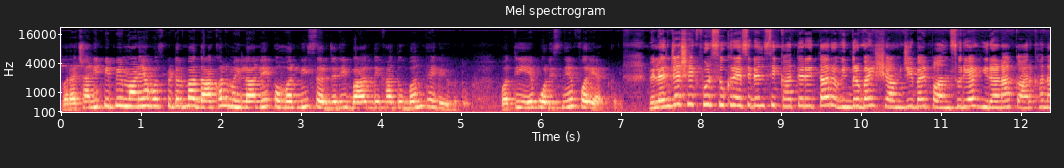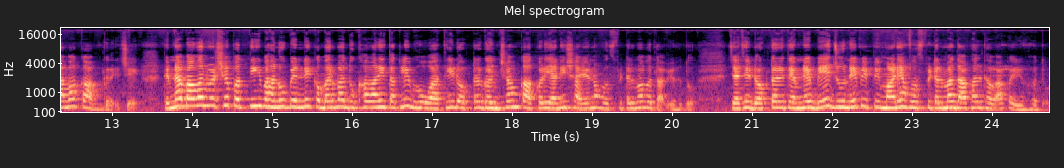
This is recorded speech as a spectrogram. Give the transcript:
વરાછાની પીપી માણિયા હોસ્પિટલમાં દાખલ મહિલાને કમરની સર્જરી બાદ દેખાતું બંધ થઈ ગયું હતું. પતિએ પોલીસને ફરિયાદ કરી. વેલંજા શેખપુર સુખ રેસિડેન્સી ખાતે રહેતા રવિન્દ્રભાઈ શ્યામજીભાઈ પાનસુરિયા હીરાના કારખાનામાં કામ કરે છે. તેમના બાવન વર્ષીય પત્ની ભાનુબેનને કમરમાં દુખાવાની તકલીફ હોવાથી ડોક્ટર ઘનશ્યામ કાકડિયાની શાયોના હોસ્પિટલમાં બતાવ્યો હતો, જ્યાંથી ડોક્ટરે તેમને બે જૂને પીપી માણિયા હોસ્પિટલમાં દાખલ થવા કહ્યું હતું.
